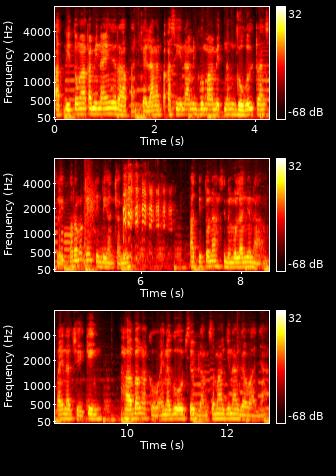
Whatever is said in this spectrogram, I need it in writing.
At dito nga kami nahihirapan, kailangan pa kasi namin gumamit ng Google Translate para magkaintindihan kami. At ito na, sinimulan niya na ang final checking. Habang ako ay nag-o-observe lang sa mga ginagawa niya.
